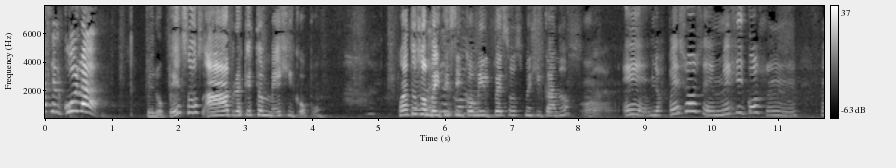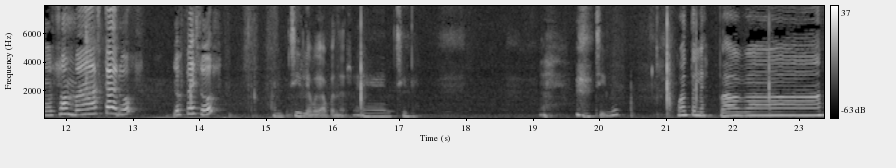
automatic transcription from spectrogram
a hacer cura! pero pesos. Ah, pero es que esto en México, po. ¿Cuántos son 25 mil pesos mexicanos? Eh, los pesos en México son, son más caros. Los pesos. En Chile voy a poner. En Chile. En Chile. ¿Cuánto les paga?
